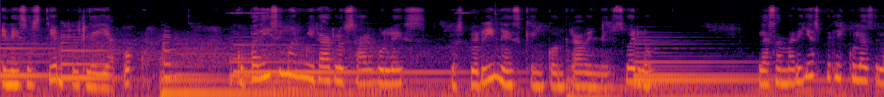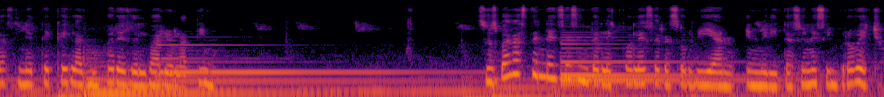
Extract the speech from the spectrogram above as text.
En esos tiempos leía poco, ocupadísimo en mirar los árboles, los violines que encontraba en el suelo, las amarillas películas de la cineteca y las mujeres del barrio latino. Sus vagas tendencias intelectuales se resolvían en meditaciones sin provecho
